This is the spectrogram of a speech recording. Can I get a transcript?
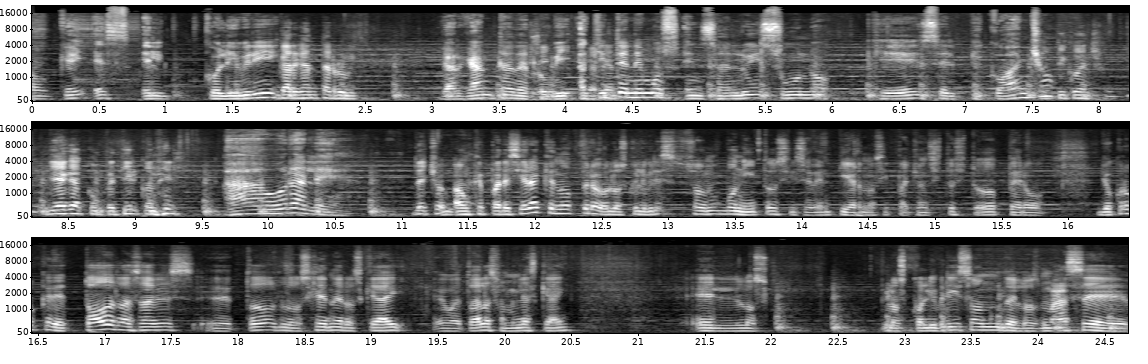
Ok, es el colibrí. Garganta rubí. Garganta de rubí. Aquí tenemos en San Luis uno que es el pico ancho. pico ancho. Llega a competir con él. Ah, órale. De hecho, aunque pareciera que no, pero los colibríes son bonitos y se ven tiernos y pachoncitos y todo, pero yo creo que de todas las aves, de todos los géneros que hay, eh, o de todas las familias que hay, los, los colibríes son de los más eh,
